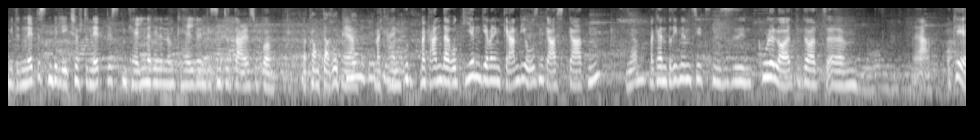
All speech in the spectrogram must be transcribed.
mit der nettesten Belegschaft, den nettesten Kellnerinnen und Kellnern. Die sind total super. Man kann Ja, tarockieren. gut. man, kann gut, man kann da rokieren, die haben einen grandiosen Gastgarten. Ja. Man kann drinnen sitzen, es sind coole Leute dort. Ähm, ja, okay.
